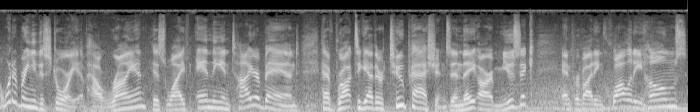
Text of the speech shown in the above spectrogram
I want to bring you the story of how Ryan, his wife, and the entire band have brought together two passions, and they are music and providing quality homes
